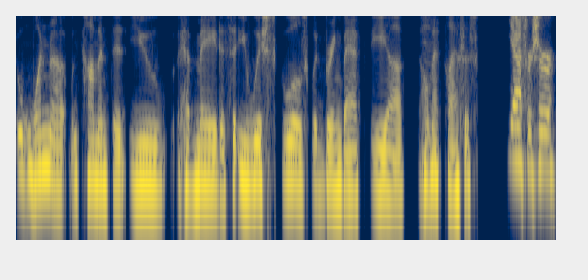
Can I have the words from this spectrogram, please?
One uh, comment that you have made is that you wish schools would bring back the, uh, the home mm. ec classes. Yeah, for sure.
